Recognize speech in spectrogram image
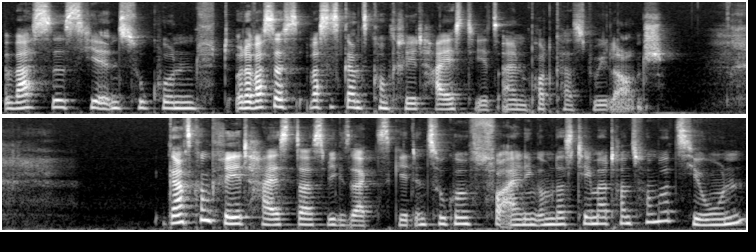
was es hier in Zukunft oder was, das, was es ganz konkret heißt, jetzt einen Podcast-Relaunch. Ganz konkret heißt das, wie gesagt, es geht in Zukunft vor allen Dingen um das Thema Transformation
